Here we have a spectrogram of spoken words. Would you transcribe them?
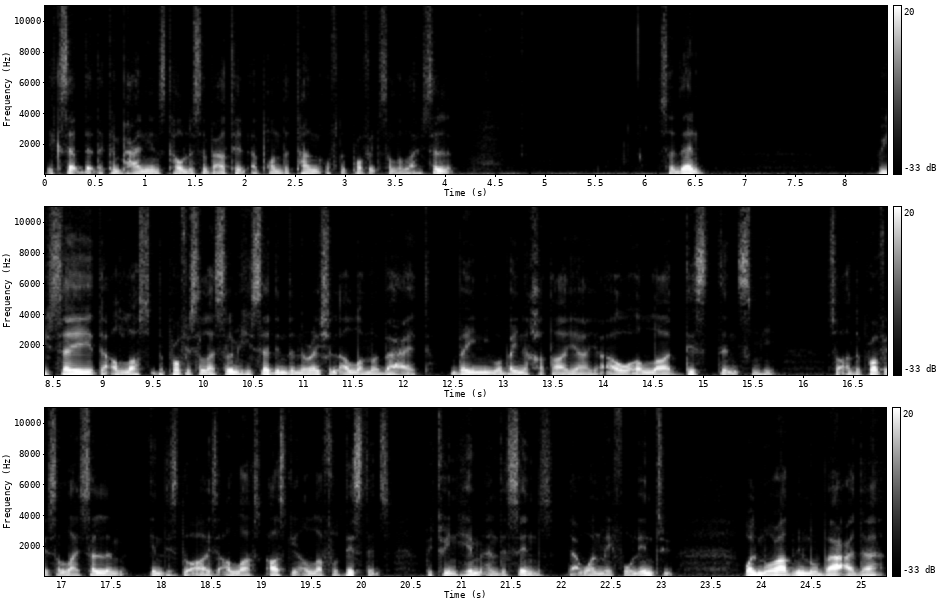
except that the companions told us about it upon the tongue of the Prophet sallallahu alaihi wasallam so then we say that Allah the Prophet sallallahu he said in the narration Allahumma ba'id bayni wa bayna khataya oh Allah distance me so the Prophet sallallahu in this dua is Allah asking Allah for distance between him and the sins that one may fall into. والمراد بالمباعدة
